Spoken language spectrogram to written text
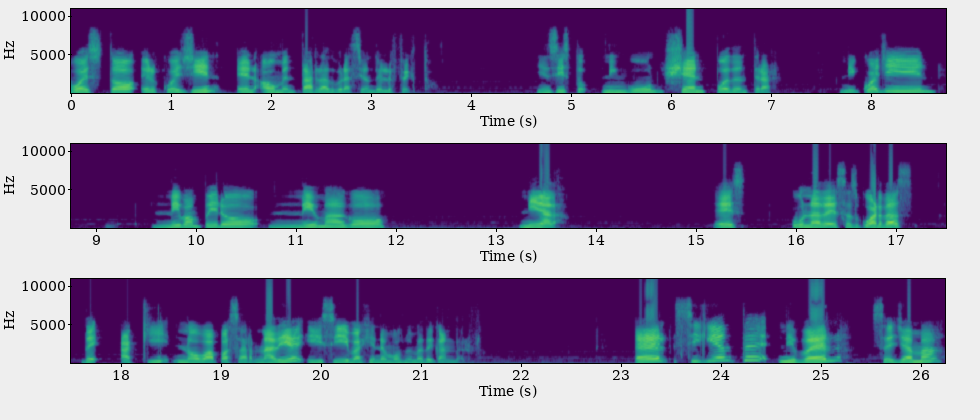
puesto el Kuejin en aumentar la duración del efecto. Insisto, ningún Shen puede entrar. Ni Kuejin, ni vampiro, ni mago, ni nada. Es una de esas guardas de aquí no va a pasar nadie y si imaginemos meme de Gandalf. El siguiente nivel se llama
